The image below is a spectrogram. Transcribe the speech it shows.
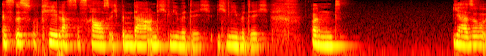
Es ist okay, lass das raus. Ich bin da und ich liebe dich. Ich liebe dich. Und ja, so,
